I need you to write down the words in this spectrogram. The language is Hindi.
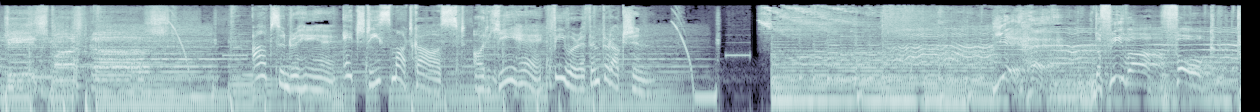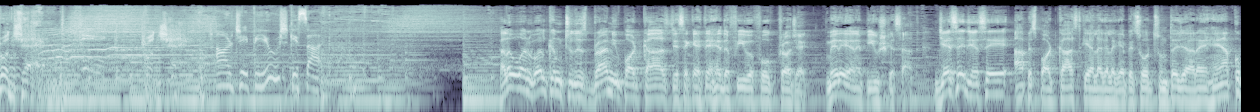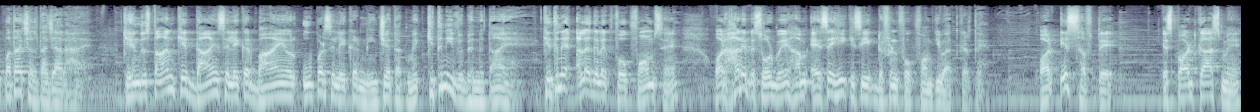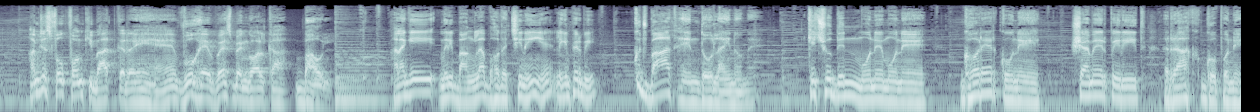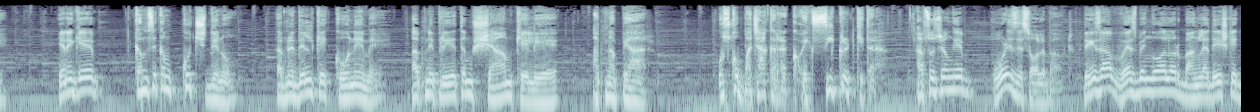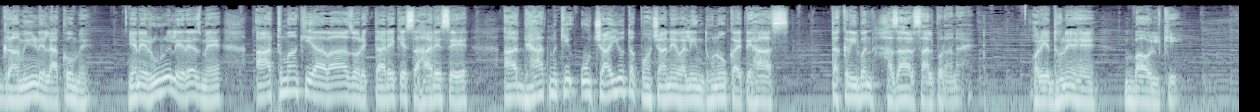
HD Smartcast. आप सुन रहे हैं एच डी स्मार्ट कास्ट और ये है फीवर एफ़ प्रोडक्शन ये है the Fever Folk Project project RJ Piyush के साथ। Hello and welcome to this brand new podcast जिसे कहते हैं द फीवर फोक प्रोजेक्ट मेरे यानी पीयूष के साथ। जैसे जैसे आप इस पॉडकास्ट के अलग अलग एपिसोड सुनते जा रहे हैं, आपको पता चलता जा रहा है कि हिंदुस्तान के दाएँ से लेकर बाएँ और ऊपर से लेकर नीचे तक में कितनी विभिन्नताएँ हैं, कितने अलग अलग फोक फॉर्म्स हैं, और हर एपिसोड में हम ऐसे ही किसी एक डिफरेंट फोक फॉर्म की बात करते हैं। और इस हफ़्ते, इस पॉडकास्ट में हम जिस फोक फॉर्म की बात कर रहे हैं, वो है वेस्ट बंगाल का बाउल। हालाँकि मेरी बांग्ला बहुत अच्छी नहीं है, लेकिन फिर भी कुछ बात है इन दो लाइनों में। किछु दिन मोने मोने, घोरेर कोने, शमेर पीरीत राख गोपुने। यानी कि कम से कम कुछ दिनों अपने दिल के कोने में, अपने प्रियतम श्याम के लिए अपना प्यार, उसको बचा कर रखो, एक सीक्रेट की तरह। आप सोच रहे होंगे what is this all about देखिए साहब वेस्ट बंगाल और बांग्लादेश के ग्रामीण इलाकों में, यानी रूरल एरियाज़ में, आत्मा की आवाज़ और इकतारे के सहारे से आध्यात्म की ऊंचाइयों तक पहुँचाने वाली इन धुनों का इतिहास तकरीबन हज़ार साल पुराना है। और ये धुने हैं बाउल की।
